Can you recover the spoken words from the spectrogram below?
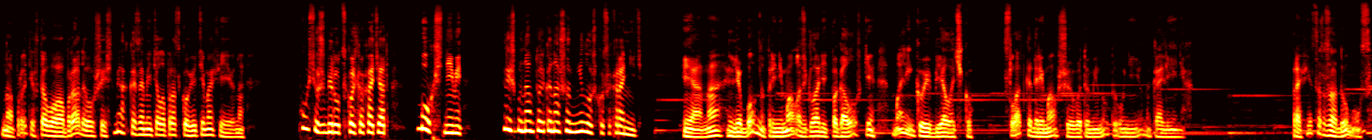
Напротив того, обрадовавшись, мягко заметила Прасковья Тимофеевна. «Пусть уж берут сколько хотят, бог с ними, лишь бы нам только нашу милушку сохранить». И она любовно принималась гладить по головке маленькую белочку, сладко дремавшую в эту минуту у нее на коленях. Профессор задумался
